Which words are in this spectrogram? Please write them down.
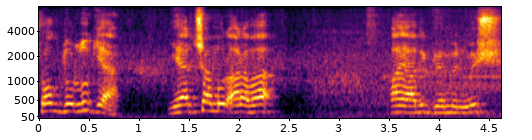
Çok durduk ya. Yer çamur araba bayağı bir gömülmüş.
